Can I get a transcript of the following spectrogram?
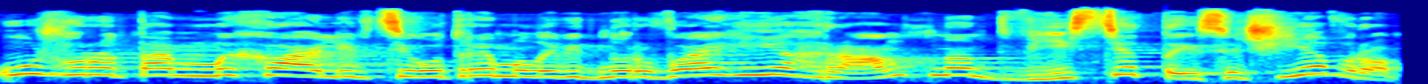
Ужгород та Михайлівці отримали від Норвегії грант на 200 тисяч євро.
